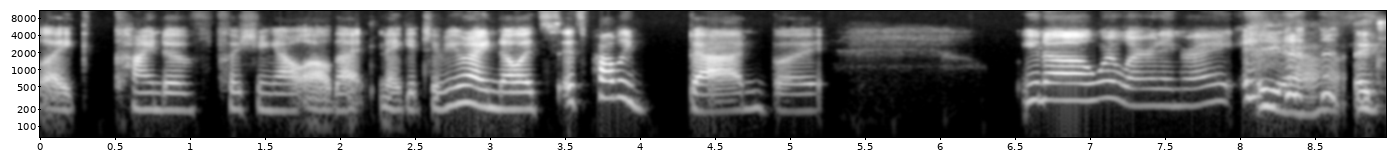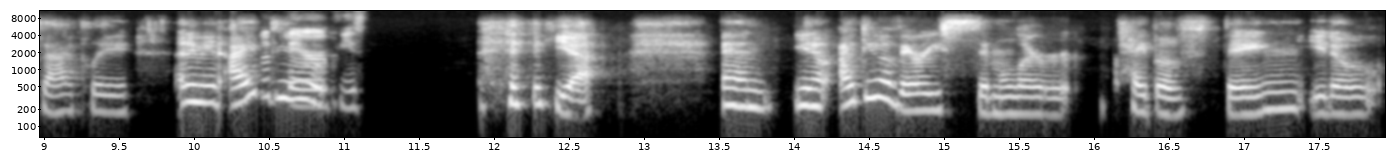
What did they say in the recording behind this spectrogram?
like kind of pushing out all that negativity. And I know it's it's probably bad, but you know we're learning, right? yeah, exactly. And I mean, I do therapy yeah. And, you know, I do a very similar type of thing, you know,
